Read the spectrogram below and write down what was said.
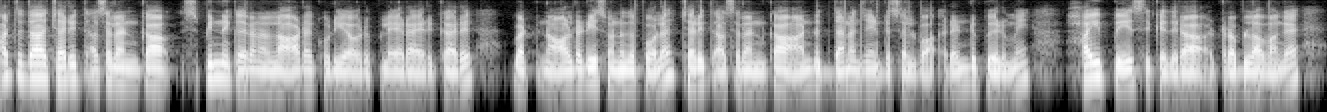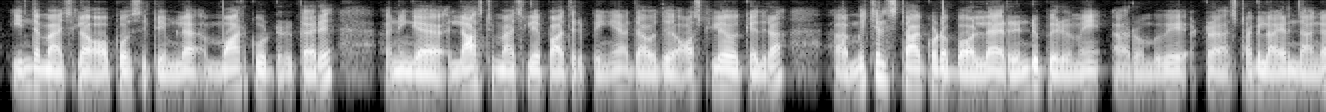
அடுத்ததாக சரித் அசலன்கா. ஸ்பின்னுக்கு எதிராக நல்லா ஆடக்கூடிய ஒரு பிளேயராக இருக்கார். பட் நான் ஆல்ரெடி சொன்னது போல் சரித் அசலன்கா அண்ட் தனஞ்சயன் டிசல்வா ரெண்டு பேருமே ஹை பேஸுக்கு எதிராக ட்ரபிள் ஆவாங்க. இந்த மேட்ச்சில் ஆப்போசிட் டீமில் மார்க் அவுட் இருக்கார். நீங்கள் லாஸ்ட் மேட்ச்லேயே பார்த்துருப்பீங்க. அதாவது ஆஸ்திரேலியாவுக்கு எதிராக மிச்சல் ஸ்டாக்கோட பாலில் ரெண்டு பேருமே ரொம்பவே ஸ்ட்ரகிள் ஆயிருந்தாங்க.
